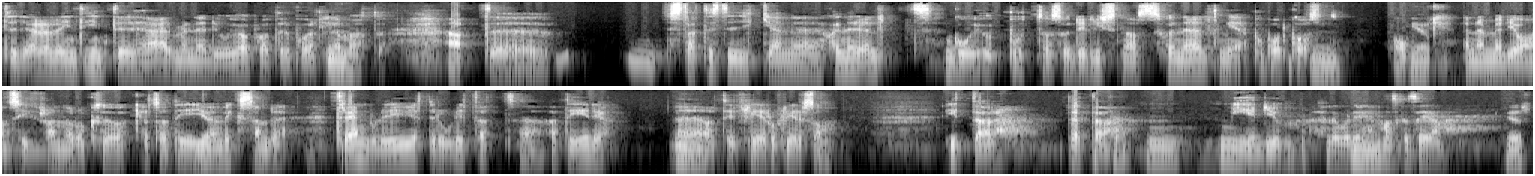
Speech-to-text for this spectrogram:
tidigare, eller inte, inte här, men när du och jag pratade på ett lilla möte. Att eh, statistiken eh, generellt går ju uppåt. Alltså det lyssnas generellt mer på podcast. Och Ja. den här mediansiffran har också ökat. Så att det är ju en växande trend och det är ju jätteroligt att, att det är det. Eh, Att det är fler och fler som hittar detta medium, eller vad det är mm. man ska säga. Just.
